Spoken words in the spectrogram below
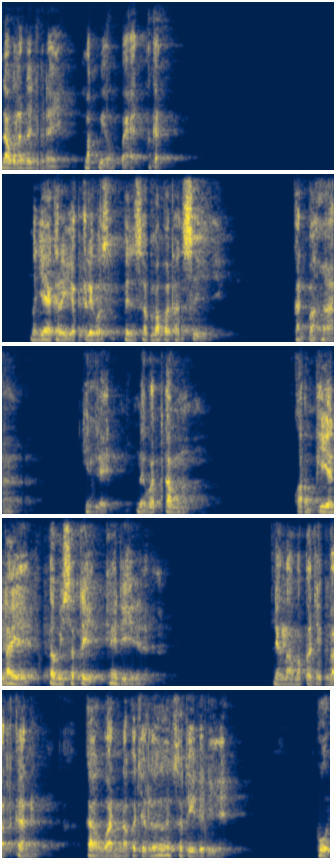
เรากำลังเดินอยู่ในมรรคมีองค์แปดเหมือนกัน มันแยกละเอียดเรียกว่าเป็นสมปทานสี่การประหารกิเลสหรือว่าทำความเพียรให้เรามีสติให้ดี อย่างเรามาปฏิบัติกันเก้าวันเราก็จะเลิศสติได้ดี พูด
